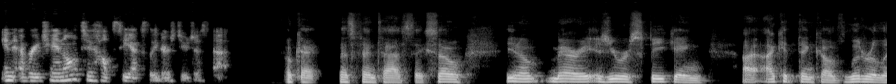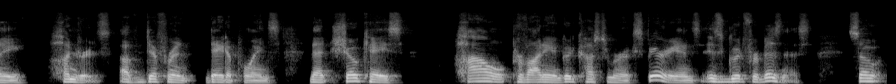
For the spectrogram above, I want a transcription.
in every channel to help cx leaders do just that. Okay that's fantastic. So you know mary as you were speaking I, I could think of literally hundreds of different data points that showcase how providing a good customer experience is good for business. So,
